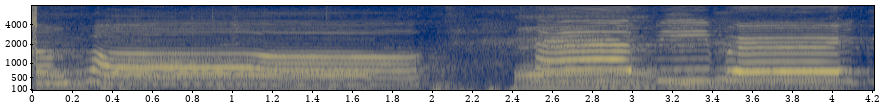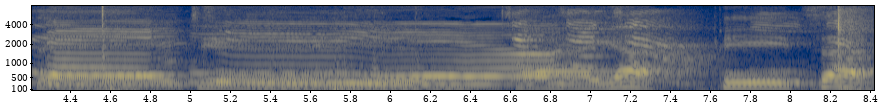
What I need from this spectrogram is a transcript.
Paul, happy birthday to you. yeah, pizza.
